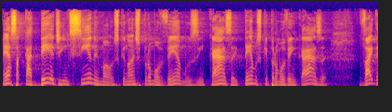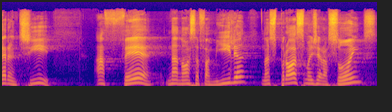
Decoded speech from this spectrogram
essa cadeia de ensino, irmãos, que nós promovemos em casa e temos que promover em casa, vai garantir a fé na nossa família, nas próximas gerações,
